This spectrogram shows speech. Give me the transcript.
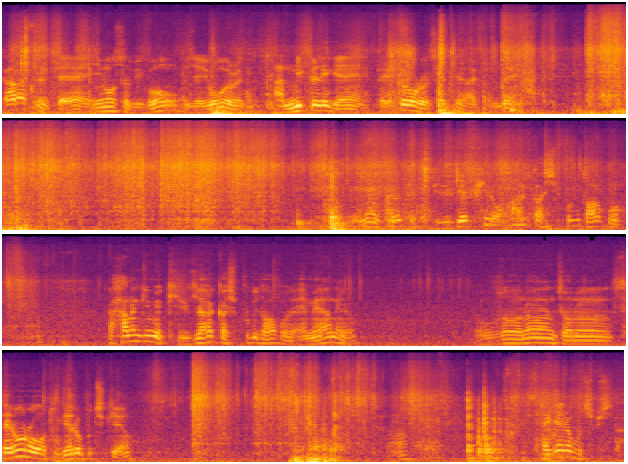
깔았을 때 이 모습이고 이제 요걸 안 미끌리게 벨크로를 설치를 할 건데 이게 그렇게 길게 필요할까 싶기도 하고 하는 김에 길게 할까 싶기도 하고 애매하네요. 우선은 저는 세로로 두 개를 붙일게요. 자, 세 개를 붙입시다.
